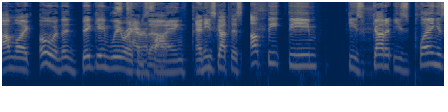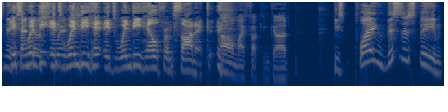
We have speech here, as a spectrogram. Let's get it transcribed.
I'm like, oh, and then Big Game Leroy comes out, terrifying. and he's got this upbeat theme. He's got it. He's playing his Nintendo It's windy. It's windy. Hi- It's windy hill from Sonic. Oh my fucking god. He's playing this is his theme.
